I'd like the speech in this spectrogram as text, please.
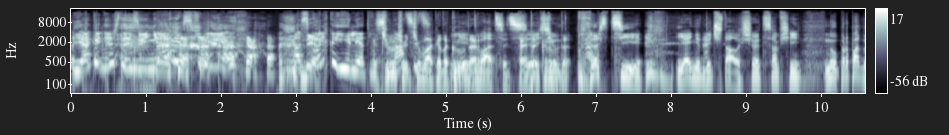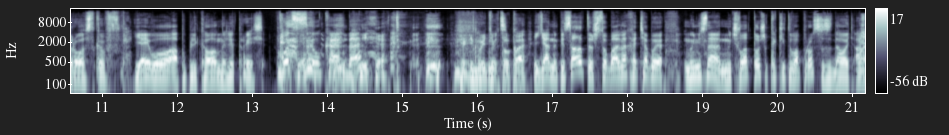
Я, конечно, извиняюсь, А сколько ей лет? 18? Чувак, это круто. Ей 20. Это круто. Подожди, я не дочитал еще это сообщение. Ну, про подростков. Я его опубликовал на Литресе. Вот ссылка, да? Нет. И мой ТикТок. Ну, типа, я написал это, чтобы она хотя бы, ну, не знаю, начала тоже какие-то вопросы задавать. Она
